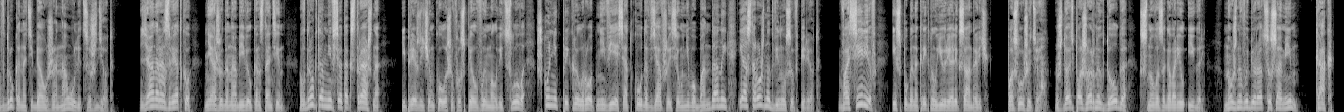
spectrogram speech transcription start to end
Вдруг она тебя уже на улице ждет». «Я на разведку», — неожиданно объявил Константин. «Вдруг там не все так страшно?» И прежде чем Колышев успел вымолвить слово, школьник прикрыл рот не весь откуда взявшийся у него банданой и осторожно двинулся вперед. «Васильев!» — испуганно крикнул Юрий Александрович. «Послушайте, ждать пожарных долго», — снова заговорил Игорь. «Нужно выбираться самим». «Как?»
